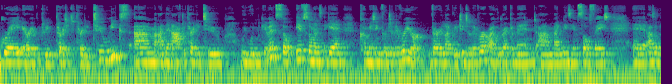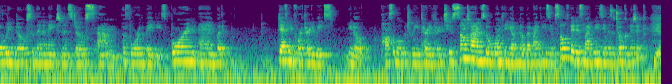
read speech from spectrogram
grey area between 30 to 32 weeks, um, and then after 32 we wouldn't give it. So if someone's again committing for delivery or very likely to deliver, I would recommend um, magnesium sulfate. Uh, as a loading dose and then a maintenance dose um, before the baby's born. Um, but it, definitely before 30 weeks, you know, possible between 30 32 sometimes the one thing you have to know about magnesium sulfate is magnesium is a tocolytic. Yeah.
